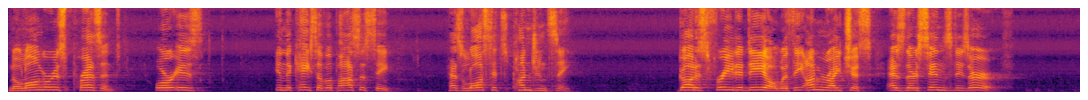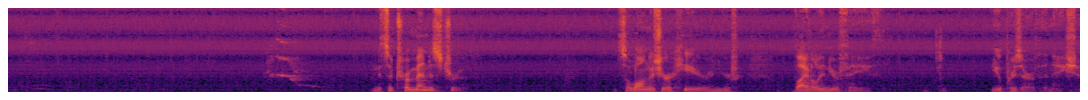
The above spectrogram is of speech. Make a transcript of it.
no longer is present, or is, in the case of apostasy, has lost its pungency. God is free to deal with the unrighteous as their sins deserve. And it's a tremendous truth. So long as you're here and you're vital in your faith, you preserve the nation.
